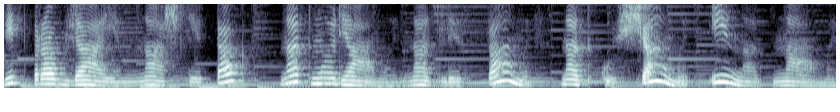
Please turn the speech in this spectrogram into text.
Відправляємо наш літак над морями, над лісами, над кущами і над нами.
